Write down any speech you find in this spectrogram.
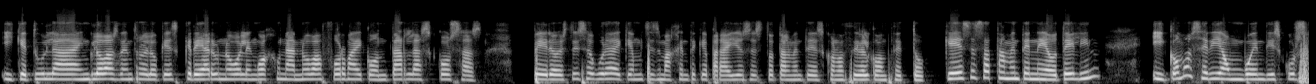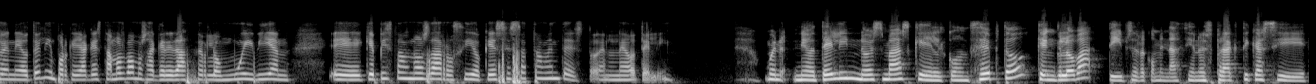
y que tú la englobas dentro de lo que es crear un nuevo lenguaje, una nueva forma de contar las cosas pero estoy segura de que hay muchísima gente que para ellos es totalmente desconocido el concepto. ¿Qué es exactamente neotelling y cómo sería un buen discurso de neotelling? Porque ya que estamos vamos a querer hacerlo muy bien. Eh, ¿Qué pistas nos da Rocío? ¿Qué es exactamente esto, el neotelling? Bueno, neotelling no es más que el concepto que engloba tips, recomendaciones prácticas y,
